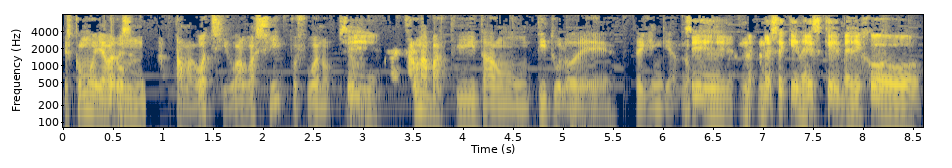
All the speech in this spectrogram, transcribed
Es como llevar un Tamagotchi o algo así, pues bueno, Sí. echar una partidita, un título de, de Game Gear, ¿no? Sí, no, no sé quién es que me dijo,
